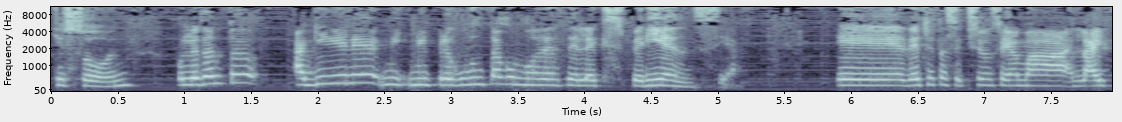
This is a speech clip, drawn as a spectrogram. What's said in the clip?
que son. Por lo tanto, aquí viene mi, pregunta como desde la experiencia. Eh, de hecho, esta sección se llama Life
